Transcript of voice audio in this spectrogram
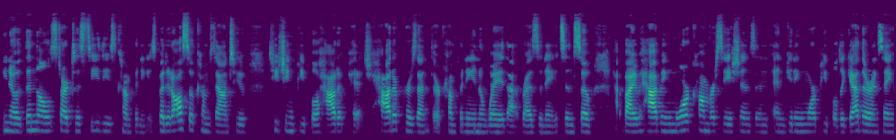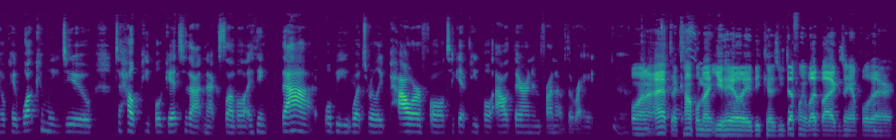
you know, then they'll start to see these companies. But it also comes down to teaching people how to pitch, how to present their company in a mm-hmm. way that resonates. And so by having more conversations and, and getting more people together and saying, okay, what can we do to help people get to that next level? I think that will be what's really powerful to get people out there and in front of the right. Well, and I have to compliment you, Haley, because you definitely led by example there.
